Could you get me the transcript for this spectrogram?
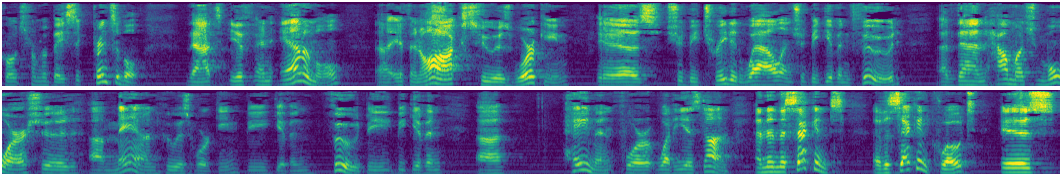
quotes from a basic principle that if an animal, uh, if an ox who is working, is should be treated well and should be given food, uh, then how much more should a man who is working be given food, be, be given uh, payment for what he has done. And then the second, uh, the second quote is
